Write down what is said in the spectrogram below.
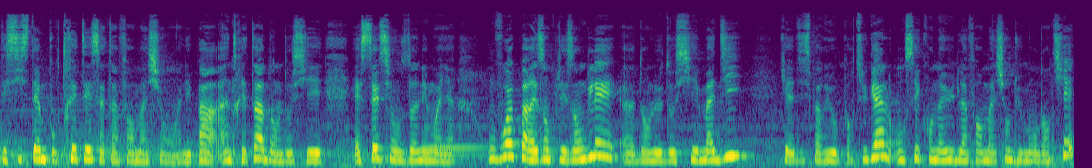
des systèmes pour traiter cette information. Elle n'est pas intraitable dans le dossier Estelle si on se donne les moyens. On voit par exemple les Anglais dans le dossier Madi qui a disparu au Portugal, on sait qu'on a eu de l'information du monde entier.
